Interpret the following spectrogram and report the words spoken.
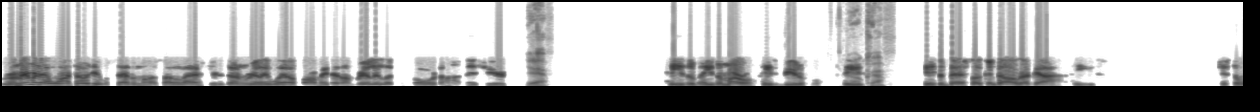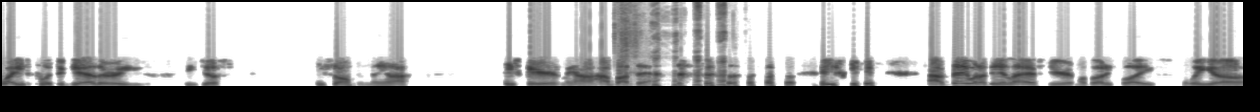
remember that one I told you it was seven months old last year that done really well for me that I'm really looking forward to hunting this year? Yeah. He's a he's a Merle. He's beautiful. He's okay. he's the best looking dog I got. He's just the way he's put together. He's he's just he's something, man. I, he scares me. How, how about that? he's I'll tell you what I did last year at my buddy's place. We uh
